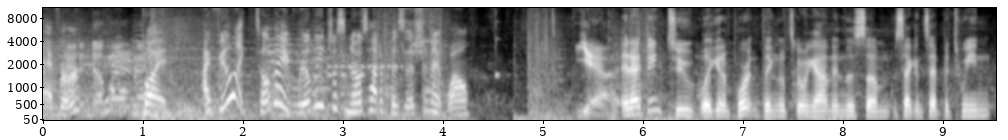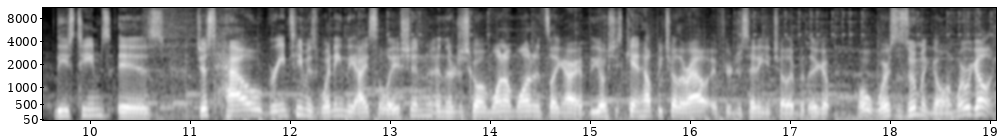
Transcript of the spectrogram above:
ever. But I feel like Tilde really just knows how to position it well. Yeah, and I think too, like an important thing that's going on in this um, second set between these teams is just how Green Team is winning the isolation, and they're just going one on one. It's like, all right, the Yoshis can't help each other out if you're just hitting each other, but they go, whoa, where's the zooming going? Where are we going?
